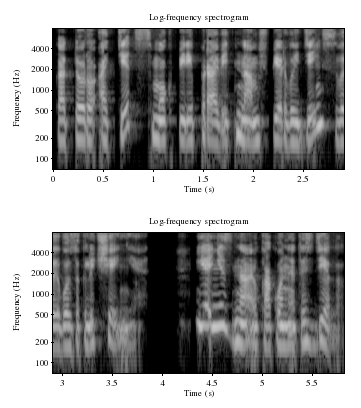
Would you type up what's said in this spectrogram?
которую отец смог переправить нам в первый день своего заключения. Я не знаю, как он это сделал.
